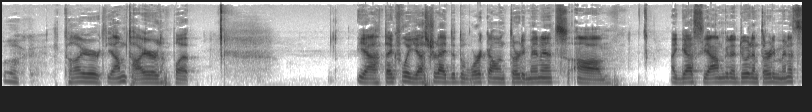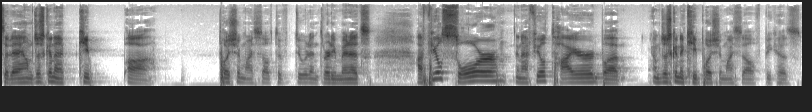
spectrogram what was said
Fuck. Tired. Yeah, I'm tired, but yeah, thankfully yesterday I did the workout in 30 minutes. Um, I guess yeah, I'm gonna do it in 30 minutes today. I'm just gonna keep uh, pushing myself to do it in 30 minutes. I feel sore and I feel tired, but I'm just gonna keep pushing myself because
